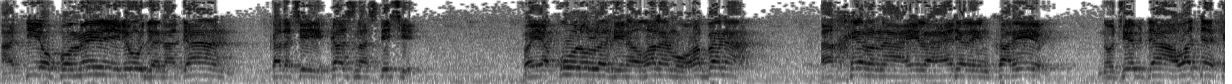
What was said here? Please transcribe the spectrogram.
a ti opomeni ljude na dan kada će ih kazna stići fa yakulu allazina zalemu rabbana akhirna ila ajalin qarib نجيب دعوتك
